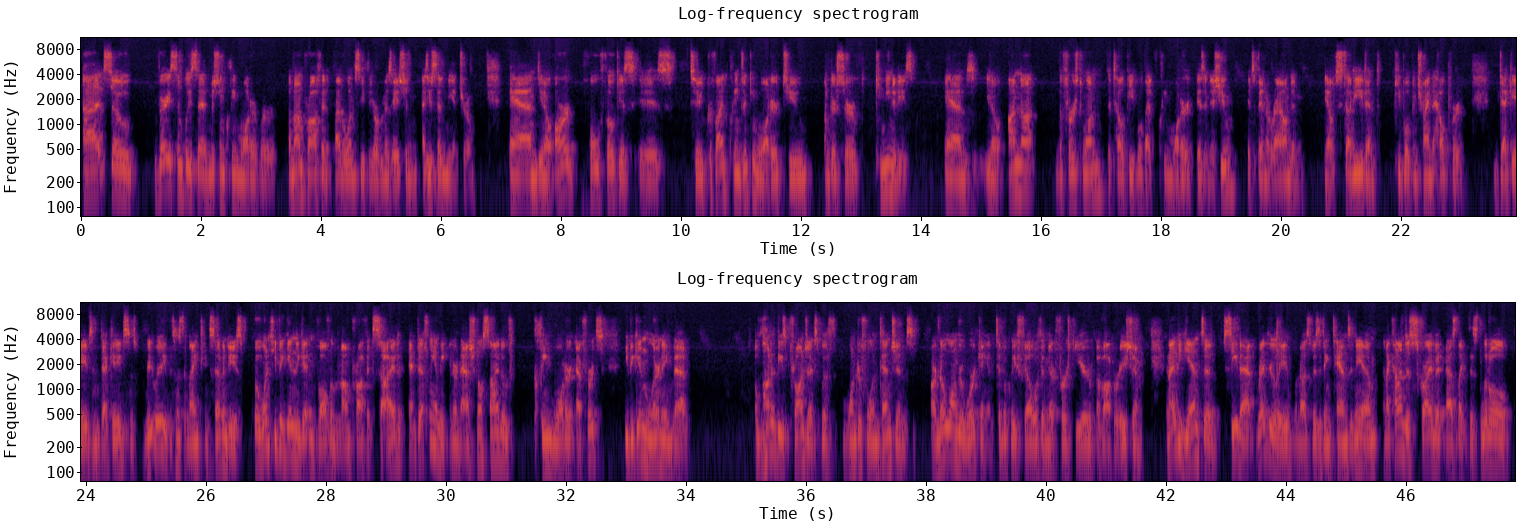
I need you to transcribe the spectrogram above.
uh, so, very simply said, Mission Clean Water, we're a nonprofit 501c3 organization, as you said in the intro. And, you know, our whole focus is to provide clean drinking water to underserved communities. And, you know, I'm not the first one to tell people that clean water is an issue. It's been around and, you know, studied and people have been trying to help for decades and decades since really since the 1970s. But once you begin to get involved on the nonprofit side and definitely on the international side of clean water efforts, you begin learning that a lot of these projects with wonderful intentions are no longer working and typically fail within their first year of operation. And I began to see that regularly when I was visiting Tanzania. And I kind of describe it as like this little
